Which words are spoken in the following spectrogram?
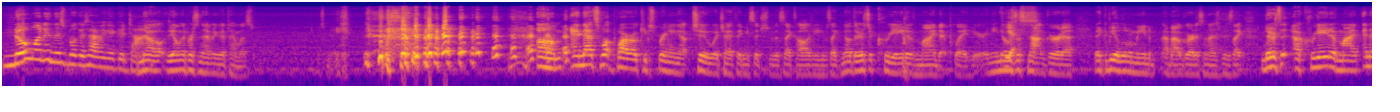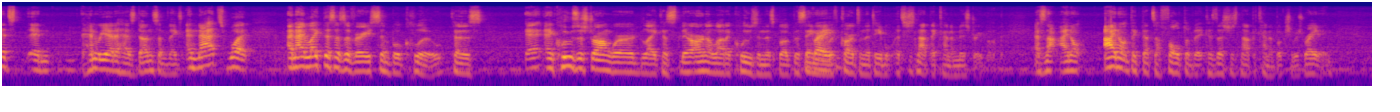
No one in this book is having a good time. No, the only person having a good time was was me. um, and that's what Poirot keeps bringing up too, which I think is interesting with the psychology. He was like, "No, there's a creative mind at play here," and he knows Yes. it's not Gerda. They could be a little mean about Gerda sometimes, but he's like, "There's a, creative mind," and it's and Henrietta has done some things, and that's what. And I like this as a very simple clue because. And and clue's a strong word, like, because there aren't a lot of clues in this book. The same way with cards on the table. It's just not that kind of mystery book. That's not. I don't. I don't think that's a fault of it because that's just not the kind of book she was writing.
